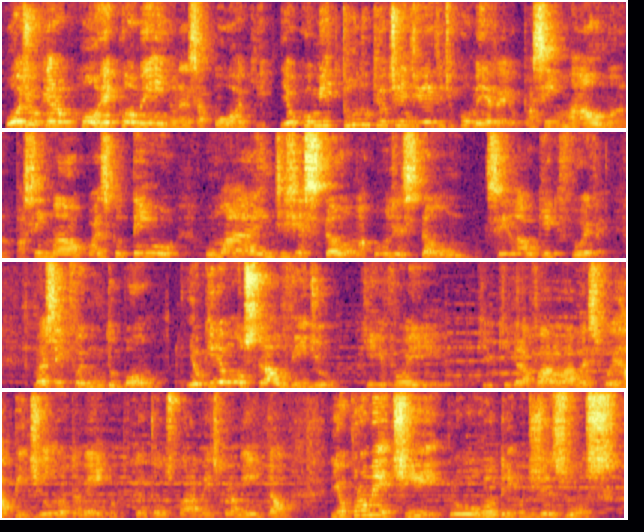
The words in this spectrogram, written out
Hoje eu quero morrer comendo nessa porra aqui. E eu comi tudo que eu tinha direito de comer, velho. Eu passei mal, mano. Passei mal. Quase que eu tenho uma indigestão, uma congestão, sei lá o que que foi, velho. Mas eu sei que foi muito bom. E eu queria mostrar o vídeo que foi. Que, que gravaram lá, mas foi rapidinho também, cantando os parabéns pra mim e tal. E eu prometi pro Rodrigo de Jesus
